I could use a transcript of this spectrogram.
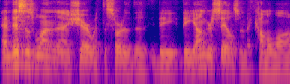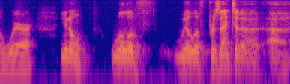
and this is one that I share with the sort of the, the the younger salesmen that come along where you know will have will have presented a, a,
